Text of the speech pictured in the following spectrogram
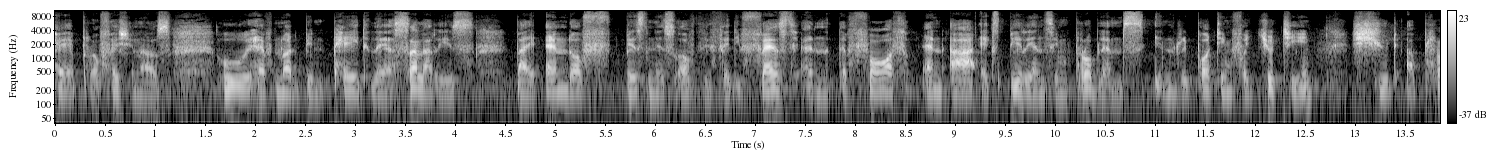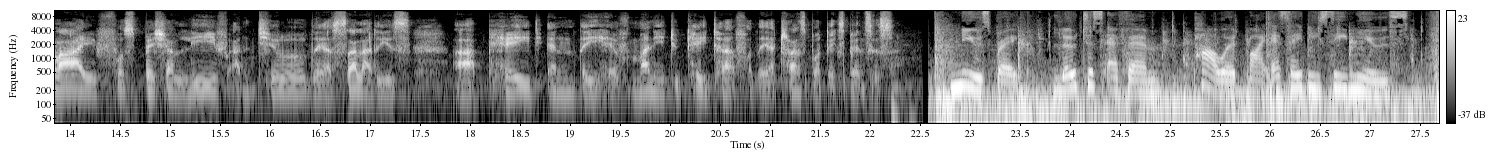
care professionals who have not been paid their salaries by end of business of the 31st and the 4th and are experiencing problems in reporting for duty should apply for special leave until their salaries are paid and they have money to cater for their transport expenses. Newsbreak, Lotus FM, powered by SABC News.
